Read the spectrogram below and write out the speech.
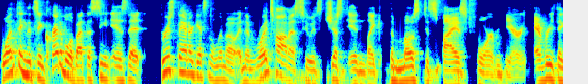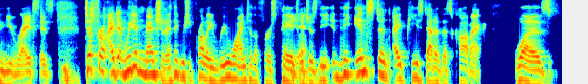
One thing that's incredible about the scene is that Bruce Banner gets in the limo, and then Roy Thomas, who is just in like the most despised form here. Everything he writes is just for. I we didn't mention. I think we should probably rewind to the first page, yeah. which is the the instant I pieced out of this comic was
